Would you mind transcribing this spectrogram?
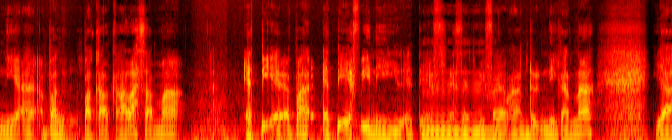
ini eh, apa bakal kalah sama ETF apa ETF ini gitu, ETF Hmm. S&P 500 ini karena ya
